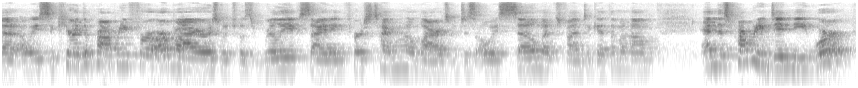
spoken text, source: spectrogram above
but we secured the property for our buyers, which was really exciting. First time home buyers, which is always so much fun to get them a home. And this property did need work.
